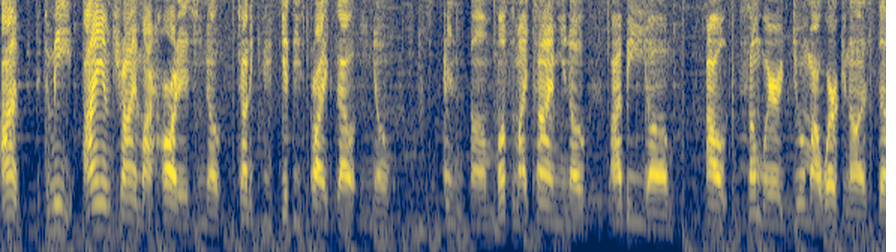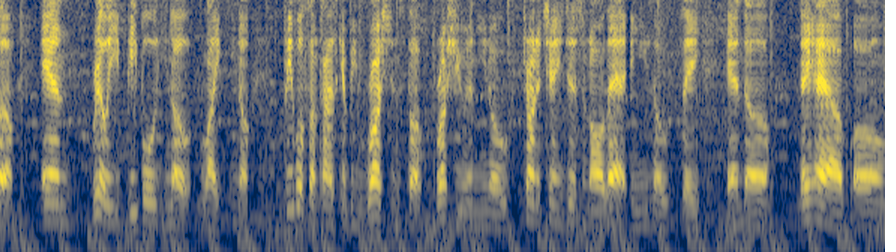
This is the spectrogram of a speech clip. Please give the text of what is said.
I, to me, I am trying my hardest, you know, trying to get these products out, you know, and um, most of my time, you know, I be um, out somewhere doing my work and all that stuff. And really, people, you know, like, you know, people sometimes can be rushed and stuff, rush you and, you know, trying to change this and all that. And, you know, say, and uh, they have um,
